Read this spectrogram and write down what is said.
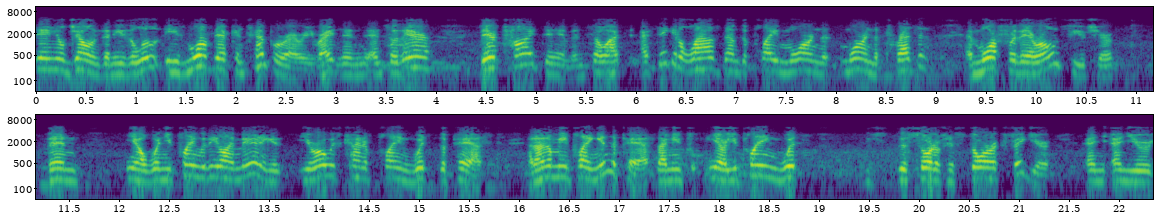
Daniel Jones and he's a little he's more of their contemporary, right? And and so they're they're tied to him. And so I I think it allows them to play more in the more in the present and more for their own future than you know, when you're playing with Eli Manning, you're always kind of playing with the past. And I don't mean playing in the past. I mean, you know, you're playing with this, sort of historic figure, and and your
